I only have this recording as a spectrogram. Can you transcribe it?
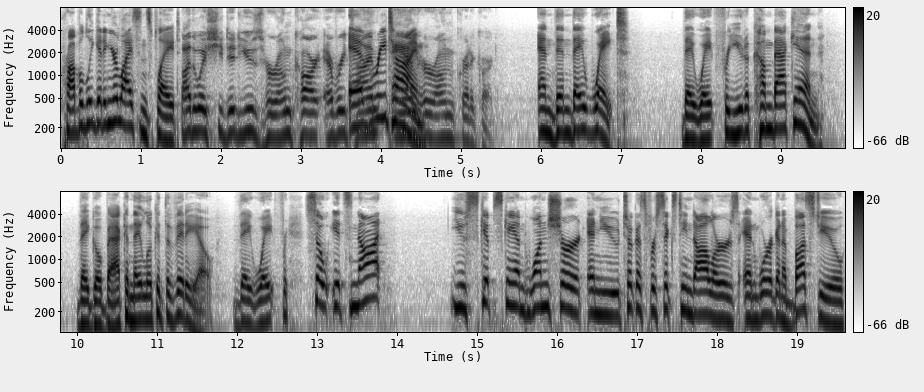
probably getting your license plate, By the way, she did use her own car every time. Every time. And her own credit card. and then they wait. They wait for you to come back in. They go back and they look at the video. They wait for so it's not you skip scanned one shirt and you took us for $16 and we're going to bust you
